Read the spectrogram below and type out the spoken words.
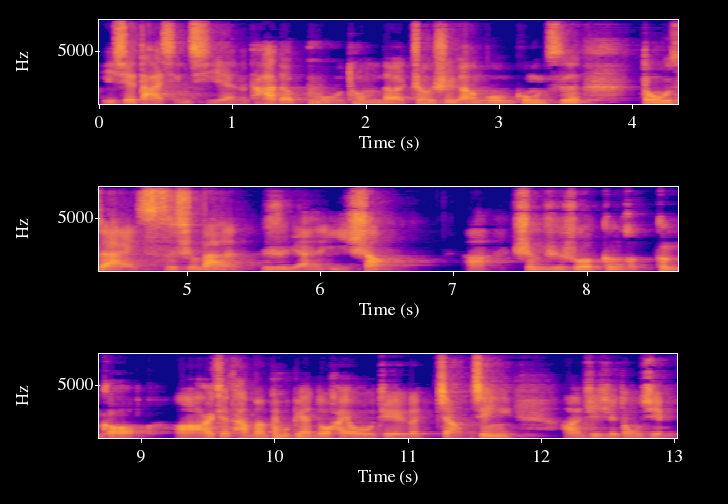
一些大型企业呢，它的普通的正式员工工资都在四十万日元以上啊，甚至说更更高啊，而且他们普遍都还有这个奖金啊这些东西。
